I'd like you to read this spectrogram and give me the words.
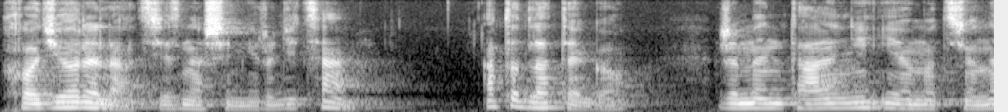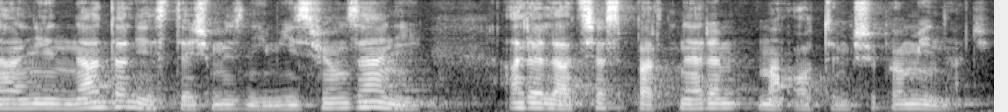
Chodzi o relacje z naszymi rodzicami, a to dlatego, że mentalnie i emocjonalnie nadal jesteśmy z nimi związani, a relacja z partnerem ma o tym przypominać.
